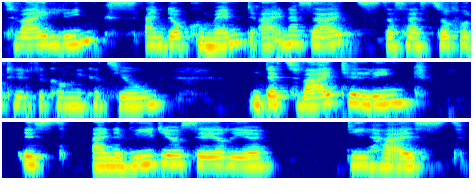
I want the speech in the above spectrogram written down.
zwei Links, ein Dokument einerseits, das heißt Soforthilfe Kommunikation. Und der zweite Link ist eine Videoserie, die heißt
